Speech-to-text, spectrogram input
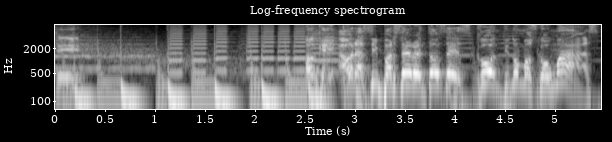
sí. Ok, ahora sí, parcero, entonces continuamos con más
